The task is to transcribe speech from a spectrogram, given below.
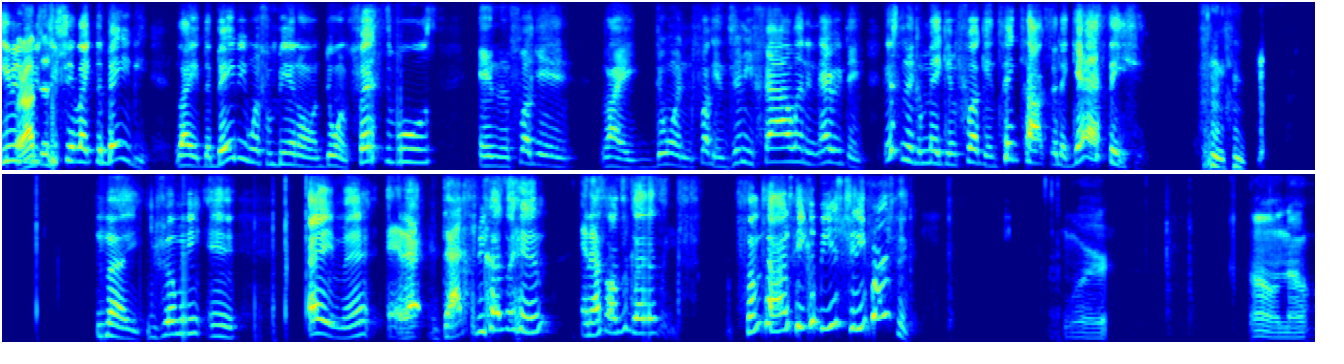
Even But if you just- see shit like the baby, like the baby went from being on doing festivals and the fucking like doing fucking Jimmy Fallon and everything. This nigga making fucking TikToks at a gas station. Like you feel me? And hey man, and that, that's because of him, and that's also because sometimes he could be a shitty person. Word. I don't know.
